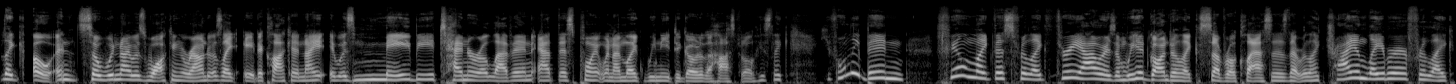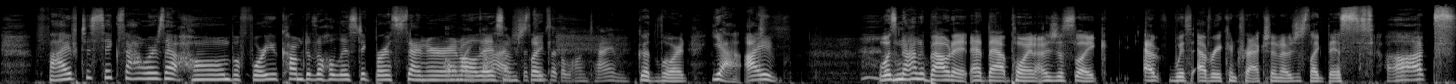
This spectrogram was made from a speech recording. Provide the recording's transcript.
like oh, and so when I was walking around, it was like eight o'clock at night. It was maybe ten or eleven at this point when I'm like, we need to go to the hospital. He's like, you've only been feeling like this for like three hours, and we had gone to like several classes that were like try and labor for like five to six hours at home before you come to the holistic birth center oh and oh my all this. I'm just like, like a long time. good lord yeah i was not about it at that point i was just like ev- with every contraction i was just like this sucks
